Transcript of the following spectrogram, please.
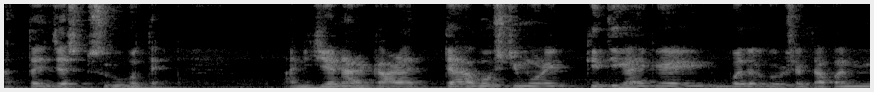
आत्ता जस्ट सुरू होते. आणि येणाऱ्या काळात त्या गोष्टीमुळे किती काय काय बदल करू शकतो आपण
